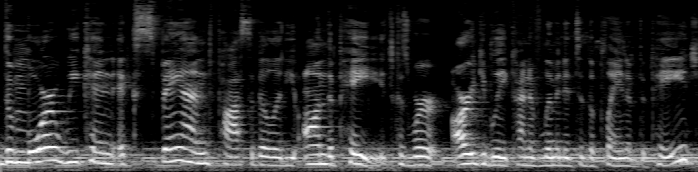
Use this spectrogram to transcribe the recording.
The more we can expand possibility on the page, because we're arguably kind of limited to the plane of the page,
